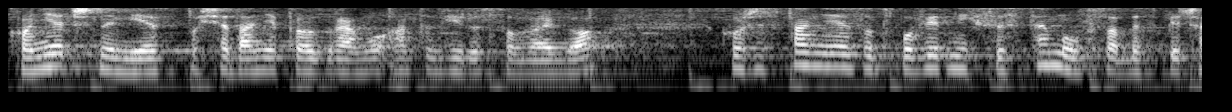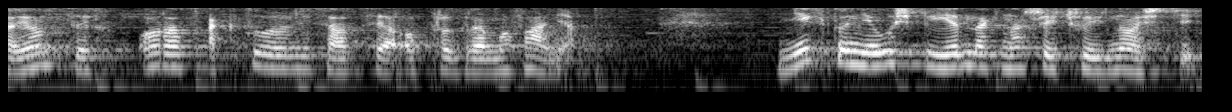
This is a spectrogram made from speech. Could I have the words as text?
koniecznym jest posiadanie programu antywirusowego, korzystanie z odpowiednich systemów zabezpieczających oraz aktualizacja oprogramowania. Niech to nie uśpi jednak naszej czujności,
